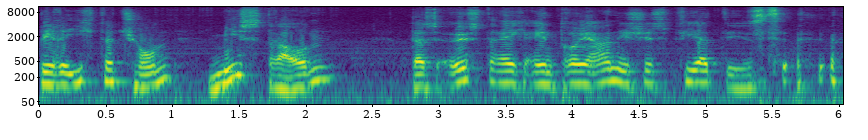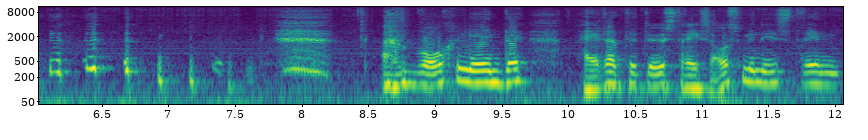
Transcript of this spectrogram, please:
berichtet schon Misstrauen, dass Österreich ein trojanisches Pferd ist. Wochenende heiratet Österreichs Außenministerin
